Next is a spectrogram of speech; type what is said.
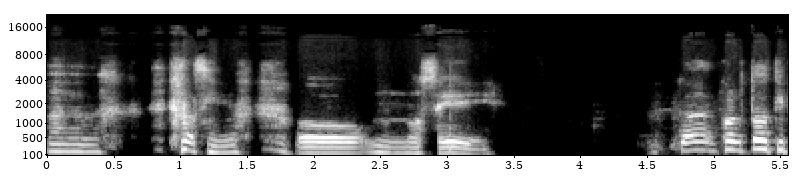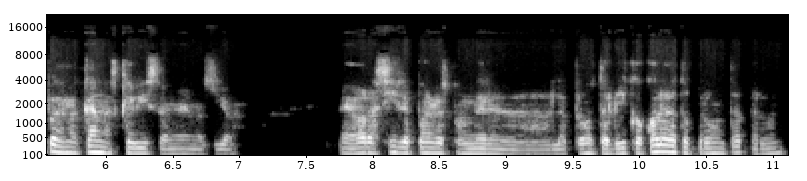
ah, o no sé, todo tipo de macanas que he visto, al menos yo. Eh, ahora sí le pueden responder a la pregunta, Rico. ¿Cuál era tu pregunta, perdón?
